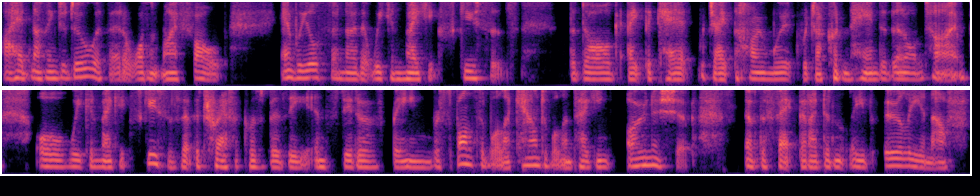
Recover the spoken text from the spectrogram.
I had nothing to do with it. It wasn't my fault. And we also know that we can make excuses the dog ate the cat, which ate the homework, which I couldn't hand it in on time. Or we can make excuses that the traffic was busy instead of being responsible, accountable, and taking ownership of the fact that I didn't leave early enough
